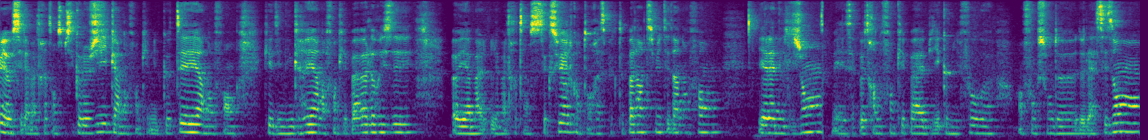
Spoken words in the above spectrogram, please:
mais aussi la maltraitance psychologique, un enfant qui est mis de côté, un enfant qui est dénigré, un enfant qui n'est pas valorisé. il y a la maltraitance sexuelle quand on ne respecte pas l'intimité d'un enfant. Il y a la négligence, mais ça peut être un enfant qui n'est pas habillé comme il faut en fonction de, la saison.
